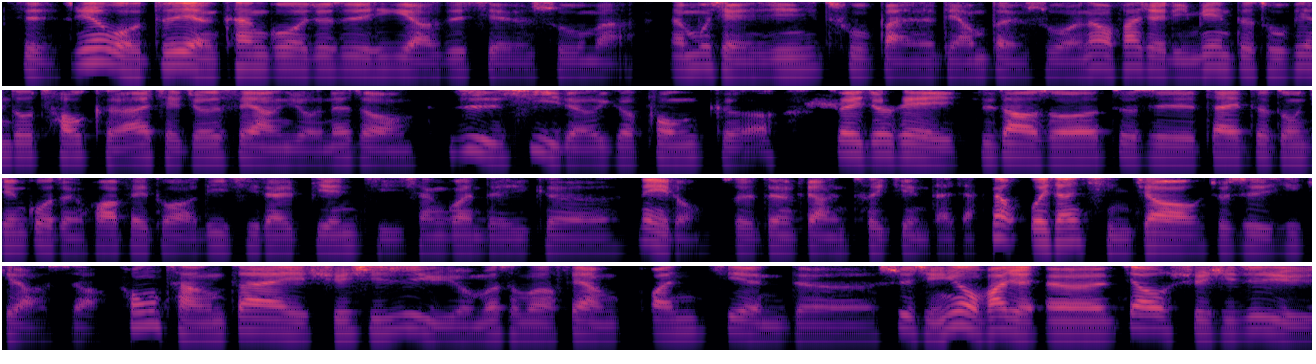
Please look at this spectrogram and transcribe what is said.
子是因为我之前看过就是 Hiki 老师写的书嘛，那目前已经出版了两本书，那我发觉里面的图片都超可爱，而且就是非常有那种日系的一个风格，所以就可以知道说就是在这中间过程花费多少力气来编辑相关的一个内容。所以真的非常推荐大家。那我也想请教，就是 Hiki 老师啊，通常在学习日语有没有什么非常关键的事情？因为我发觉，呃，要学习日语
